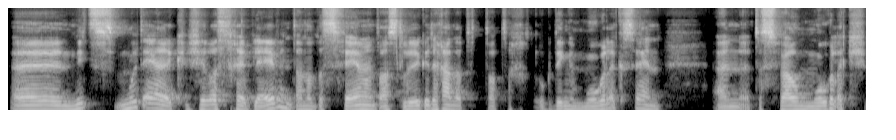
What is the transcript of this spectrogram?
uh, niets moet eigenlijk. Veel is vrijblijvend en dat is fijn, want dat is het leuke eraan dat, dat er ook dingen mogelijk zijn. En het is wel mogelijk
